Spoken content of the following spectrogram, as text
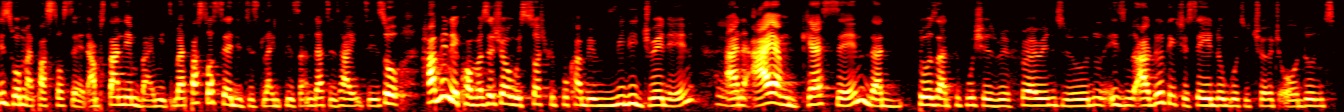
this is what my pastor said. I'm standing by it. My pastor said it is like this, and that is how it is." So having a conversation with such people can be really draining. Hmm. And I am guessing that those are people she's referring to. Is I don't think she's saying don't go to church or don't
